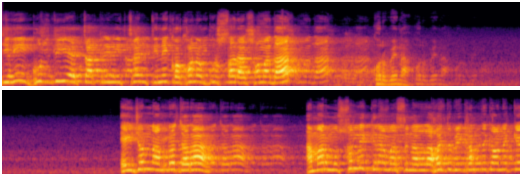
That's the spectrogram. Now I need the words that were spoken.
যিনি ঘুষ দিয়ে চাকরি নিচ্ছেন, তিনি কখনো ঘুষ ছাড়া সমাধান করবে না। এই জন্য আমরা যারা, আমার মুসল্লিক গ্রাম আছেন, আল্লাহ হয়তো এখান থেকে অনেকে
